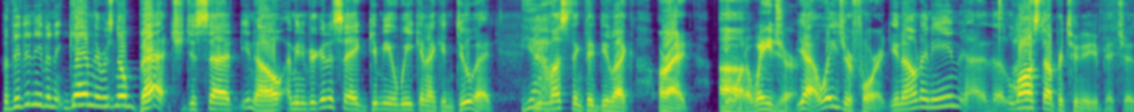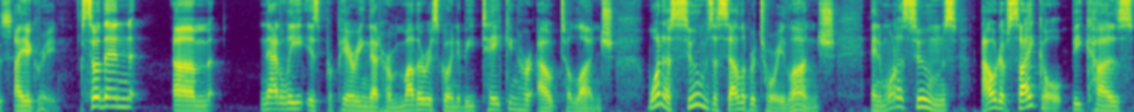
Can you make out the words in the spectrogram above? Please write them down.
But they didn't even again. There was no bet. She just said, you know, I mean, if you're gonna say, give me a week and I can do it, Yeah. you must think they'd be like, all right, You uh, want a wager? yeah, wager for it. You know what I mean? Uh, lost opportunity, bitches. I agreed. So then um, Natalie is preparing that her mother is going to be taking her out to lunch. One assumes a celebratory lunch, and one assumes out of cycle because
